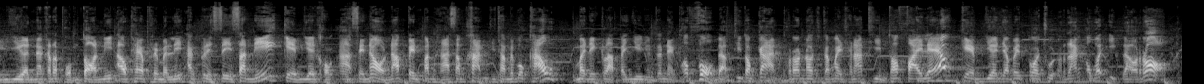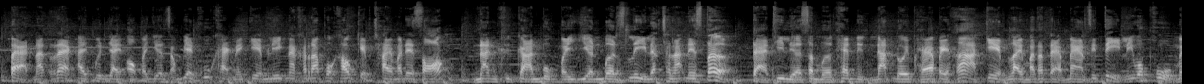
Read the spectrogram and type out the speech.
มเยือนนะครับผมตอนนี้เอาแค่พรีเมียร์ลีกอังกฤษซีซั่นนี้เกมเยือนของอาร์เซนอลนับเป็นปัญหาสำคัญที่ทำให้พวกเขาไม่ได้กลับไปยืนอยู่ตำแหน่งท็อปโฟแบบที่ต้องการเพราะนอกจากจะไม่ชนะทีมท็อปไฟว์แล้ว เกมเยือนยังเป็นตัวฉุดรั้งเอาไว้อีกแล้วรอบแปดนัดแรกไอปืนใหญ่ออกไปเยือนสังเวียนคู่แข่งในเกมลีกนะครับ พวกเขาเก็บชัยมาได้สองนั่นคือการบุกไปเยือนเบิร์สลีย์และชนะเลสเตอร์ แต่ที่เหลือเสมอแค่หนึ่งนัดโดยแพ้ไป 5 เกมไล่มาตั้งแต่แมนซิตี้ลิเวอร์พูลแม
